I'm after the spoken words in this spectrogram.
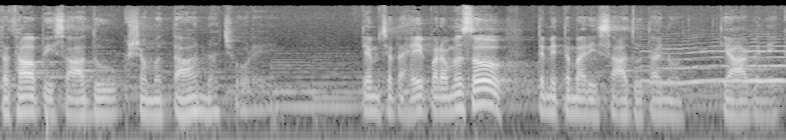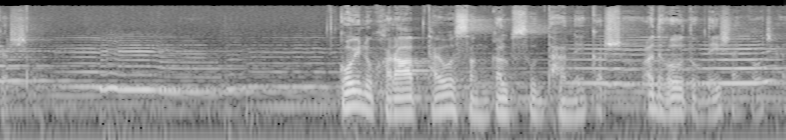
તથાપી સાધુ ક્ષમતા ન છોડે. તેમ છતાં, હે પરમહંસો, તમે તમારી સાધુતાનો ત્યાગ નહીં કરશો. કોઈનું ખરાબ થયો સંકલ્પ સુદ્ધા નહીં કરશો. અદ્ભુત ઉપદેશ આપ્યો છે.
